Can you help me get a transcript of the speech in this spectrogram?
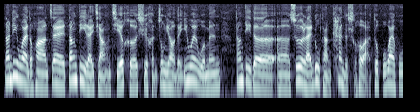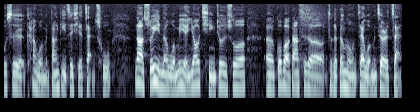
那另外的话，在当地来讲，结合是很重要的，因为我们当地的呃，所有来鹿港看的时候啊，都不外乎是看我们当地这些展出。那所以呢，我们也邀请，就是说，呃，国宝大师的这个灯笼在我们这儿展，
